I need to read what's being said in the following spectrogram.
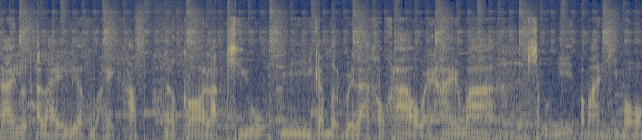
ได้รถอะไรเลือกไว้ครับ แล้วก็รับคิวมีกำหนดเวลาคร่าวๆไว้ให้ว่าคิวนี้ประมาณกี่โมง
